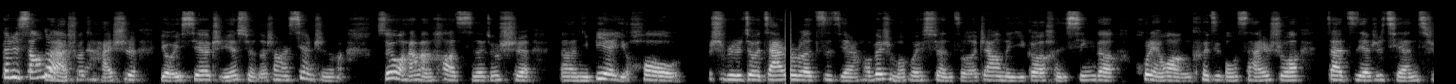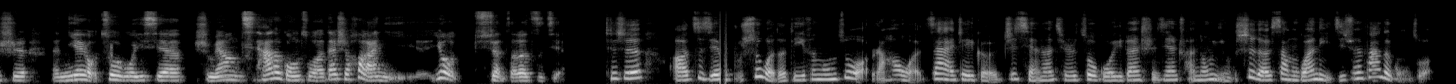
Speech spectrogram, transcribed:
但是相对来说，它还是有一些职业选择上的限制的嘛。所以我还蛮好奇的，就是呃，你毕业以后。是不是就加入了字节？然后为什么会选择这样的一个很新的互联网科技公司？还是说在字节之前，其实你也有做过一些什么样其他的工作？但是后来你又选择了字节。其实呃字节不是我的第一份工作。然后我在这个之前呢，其实做过一段时间传统影视的项目管理及宣发的工作。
